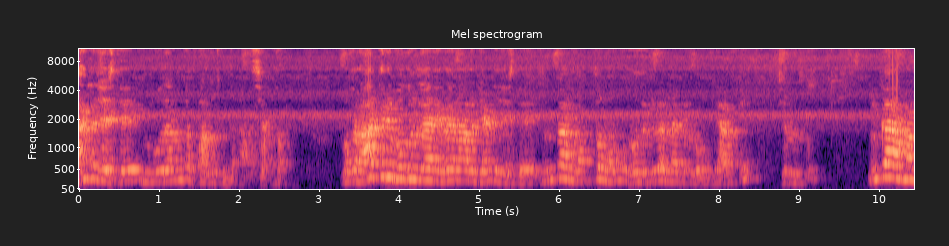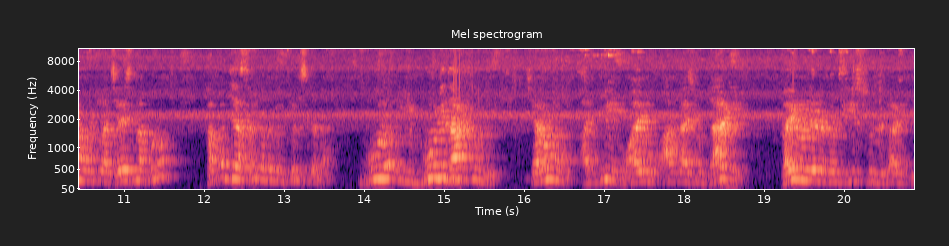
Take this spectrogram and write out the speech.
గంట చేస్తే ఈ ఊరంతా పాకుతుంది ఆ శబ్దం. ఒక రాత్రి మొగ్గులు కానీ ఇరవై నాలుగు గంటలు చేస్తే ఇంకా మొత్తం రెండు కిలోమీటర్లు వ్యాప్తి చెందుతుంది. ఇంకా మనం ఇట్లా చేసినప్పుడు తపస్సు చేస్తారు కదా మీకు తెలుసు కదా. భూలో ఈ భూమి దాటుతుంది. జలము అగ్ని వాయువు ఆకాశం దాటి పైన ఉండేటటువంటి ఈశ్వరుడు కాడికి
